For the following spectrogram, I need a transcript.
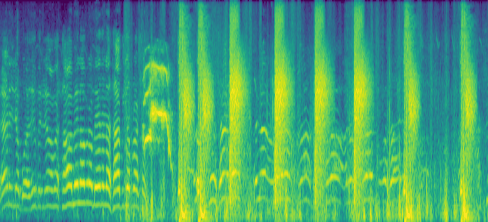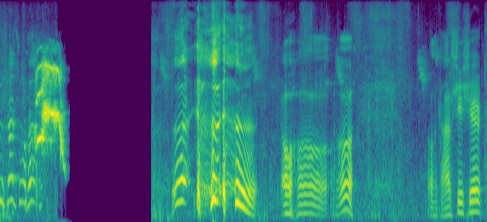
રેડી લ્યો બધી બધી લ્યો હવે સા મેલો આપણો બે ઓહ, ધારસી શેઠ.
